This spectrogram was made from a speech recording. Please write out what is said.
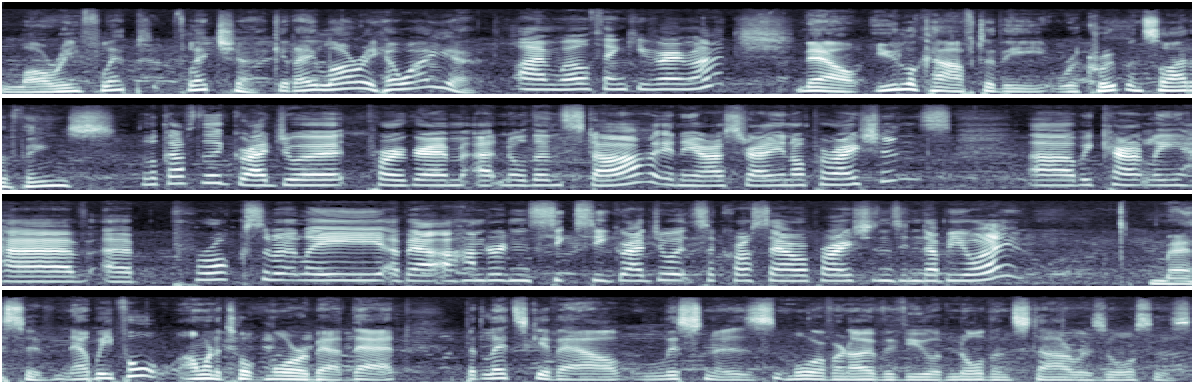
Laurie Fletcher. G'day, Laurie. How are you? I'm well, thank you very much. Now, you look after the recruitment side of things. Look after the graduate program at Northern Star in our Australian operations. Uh, we currently have approximately about 160 graduates across our operations in WA. Massive. Now, before I want to talk more about that, but let's give our listeners more of an overview of Northern Star Resources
